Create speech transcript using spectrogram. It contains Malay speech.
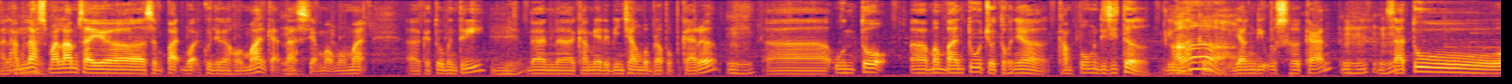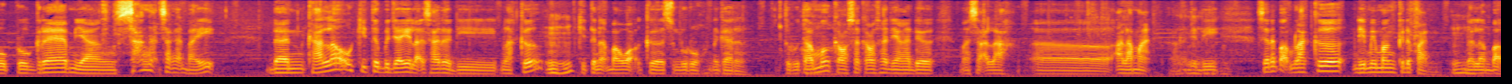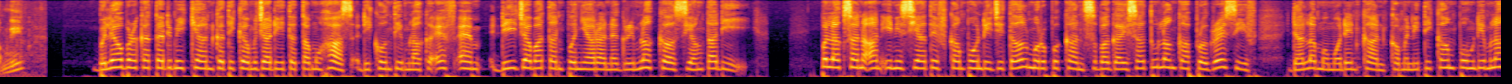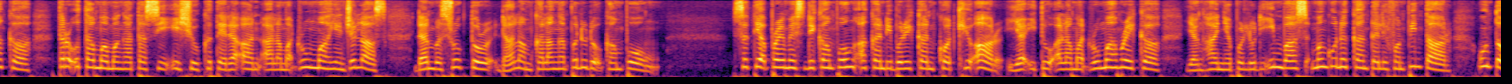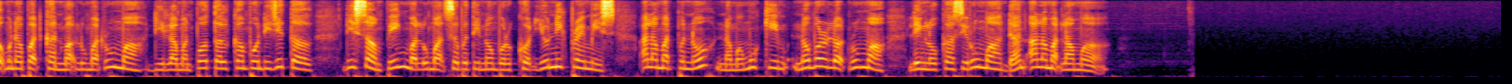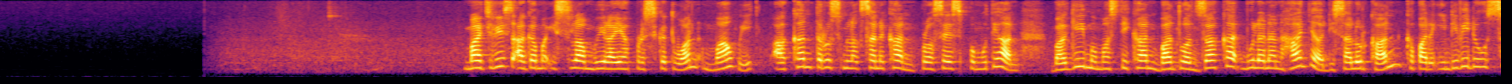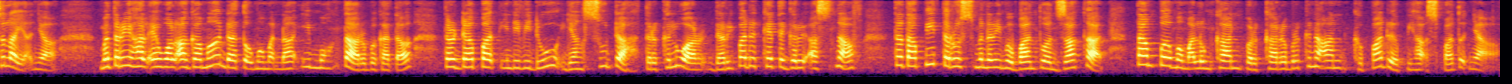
Alhamdulillah semalam saya sempat buat kunjungan hormat ke atas Yang Muhammad Uh, Ketua Menteri mm-hmm. dan uh, kami ada bincang beberapa perkara mm-hmm. uh, untuk uh, membantu contohnya kampung digital di Melaka ah. yang diusahakan mm-hmm. satu program yang sangat-sangat baik dan kalau kita berjaya laksana di Melaka mm-hmm. kita nak bawa ke seluruh negara terutama kawasan-kawasan yang ada masalah uh, alamat mm-hmm. jadi saya nampak Melaka dia memang ke depan mm-hmm. dalam bab ni Beliau berkata demikian ketika menjadi tetamu khas di Konti Melaka FM di Jabatan Penyiaran Negeri Melaka siang tadi. Pelaksanaan inisiatif Kampung Digital merupakan sebagai satu langkah progresif dalam memodenkan komuniti kampung di Melaka terutama mengatasi isu ketiadaan alamat rumah yang jelas dan berstruktur dalam kalangan penduduk kampung. Setiap premis di kampung akan diberikan kod QR iaitu alamat rumah mereka yang hanya perlu diimbas menggunakan telefon pintar untuk mendapatkan maklumat rumah di laman portal Kampung Digital di samping maklumat seperti nombor kod unik premis, alamat penuh, nama mukim, nombor lot rumah, link lokasi rumah dan alamat lama. Majlis Agama Islam Wilayah Persekutuan MAWIK akan terus melaksanakan proses pemutihan bagi memastikan bantuan zakat bulanan hanya disalurkan kepada individu selayaknya. Menteri Hal Ehwal Agama Datuk Muhammad Naim Mohtar berkata terdapat individu yang sudah terkeluar daripada kategori asnaf tetapi terus menerima bantuan zakat tanpa memaklumkan perkara berkenaan kepada pihak sepatutnya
